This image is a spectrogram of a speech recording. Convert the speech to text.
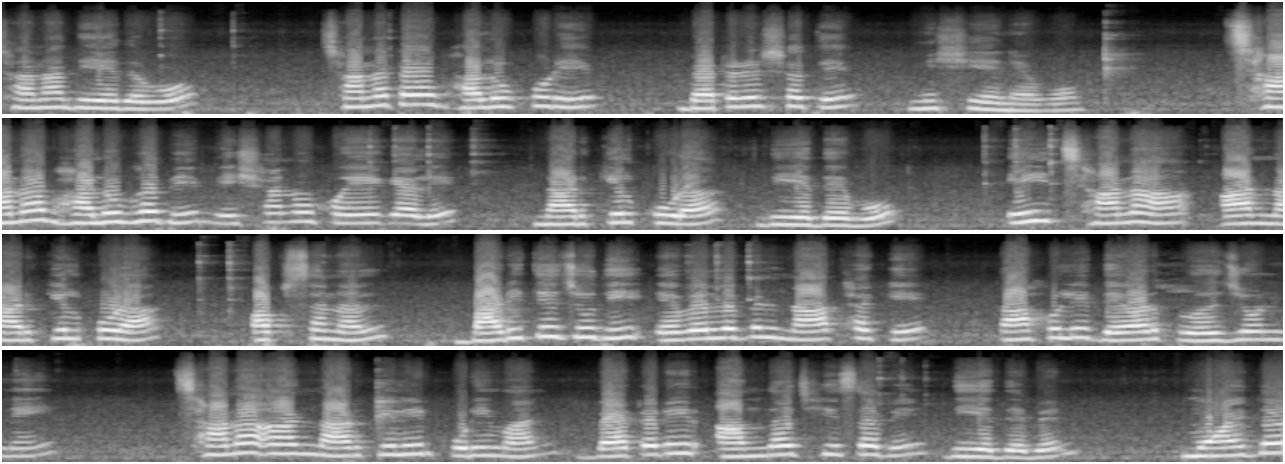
ছানা দিয়ে দেব। ছানাটাও ভালো করে ব্যাটারের সাথে মিশিয়ে নেব। ছানা ভালোভাবে মেশানো হয়ে গেলে নারকেল কোড়া দিয়ে দেব। এই ছানা আর নারকেল কোড়া অপশনাল বাড়িতে যদি অ্যাভেলেবেল না থাকে, তাহলে দেওয়ার প্রয়োজন নেই। ছানা আর নারকেলের পরিমাণ ব্যাটারের আন্দাজ হিসাবে দিয়ে দেবেন। ময়দা,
